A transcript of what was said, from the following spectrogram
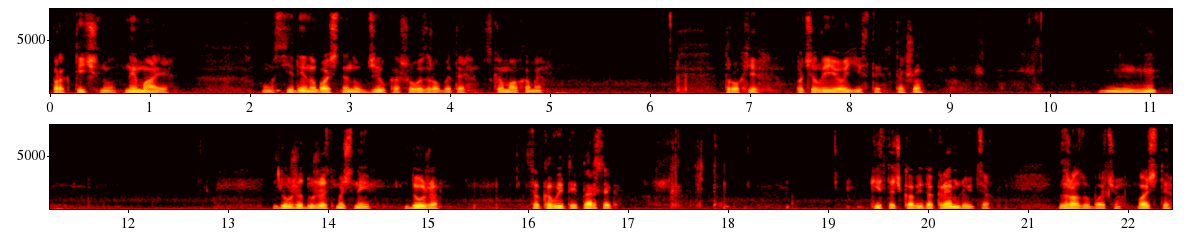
практично немає. Ось, єдине, бачите, ну бджілка, що ви зробите з камахами. Трохи почали його їсти. Так що. Угу. Дуже-дуже смачний. Дуже соковитий персик. Кісточка відокремлюється. Зразу бачу. Бачите?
